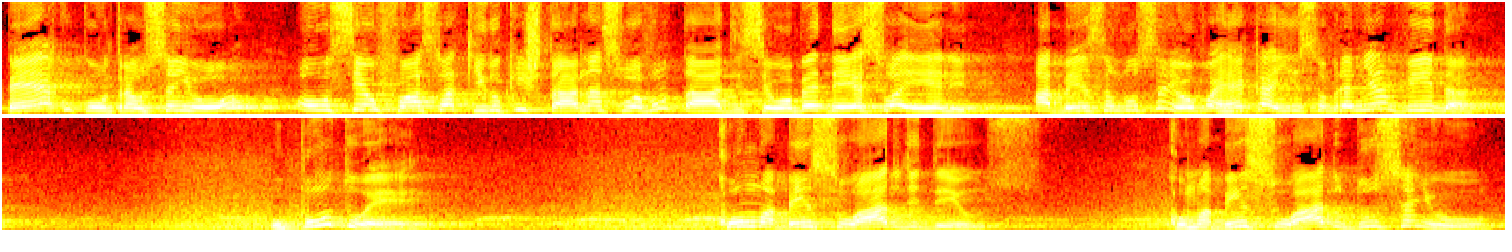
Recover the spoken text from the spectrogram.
peco contra o Senhor ou se eu faço aquilo que está na sua vontade, se eu obedeço a Ele. A bênção do Senhor vai recair sobre a minha vida. O ponto é, como abençoado de Deus, como abençoado do Senhor,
